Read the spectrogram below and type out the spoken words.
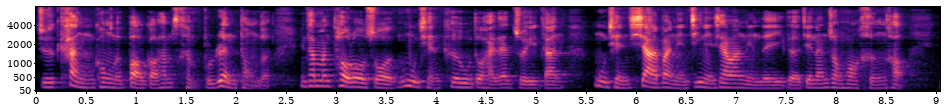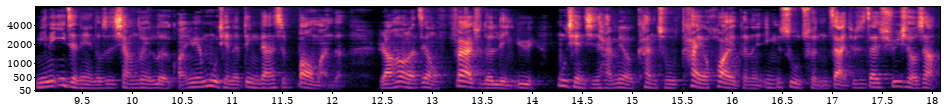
就是看空的报告，他们是很不认同的，因为他们透露说，目前客户都还在追单，目前下半年，今年下半年的一个接单状况很好。明年一整年也都是相对乐观，因为目前的订单是爆满的。然后呢，这种 Flash 的领域目前其实还没有看出太坏可能因素存在，就是在需求上，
